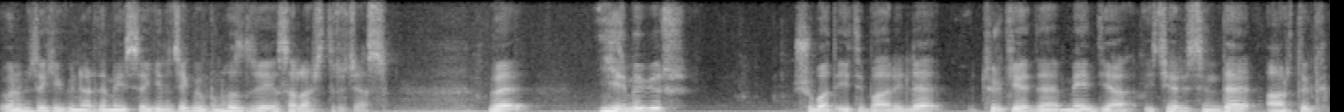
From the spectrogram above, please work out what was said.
Önümüzdeki günlerde meclise gelecek ve bunu hızlıca yasalaştıracağız. Ve 21 Şubat itibariyle Türkiye'de medya içerisinde artık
